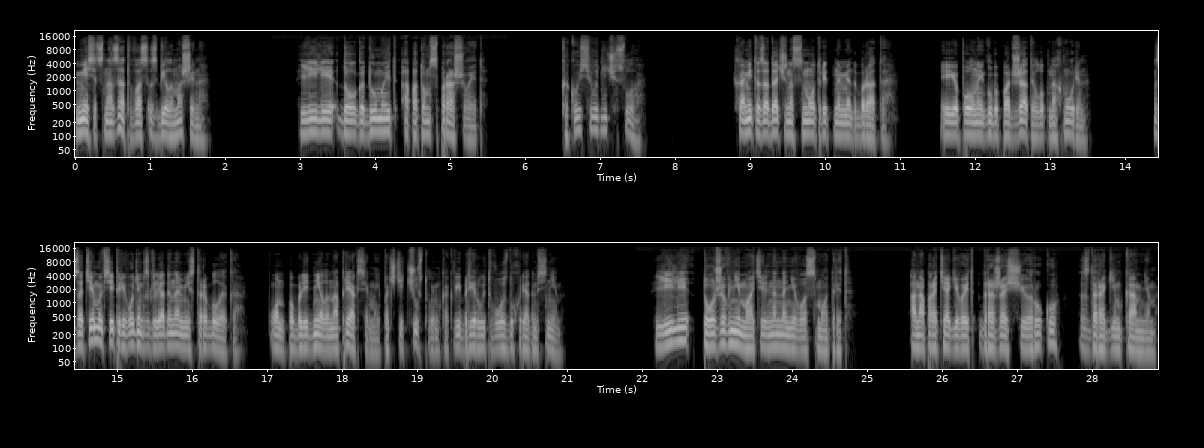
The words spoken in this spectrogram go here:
«Месяц назад вас сбила машина». Лили долго думает, а потом спрашивает. «Какое сегодня число?» Хамид озадаченно смотрит на медбрата. Ее полные губы поджаты, лоб нахмурен. Затем мы все переводим взгляды на мистера Блэка. Он побледнел и напрягся, мы почти чувствуем, как вибрирует воздух рядом с ним. Лили тоже внимательно на него смотрит. Она протягивает дрожащую руку с дорогим камнем.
